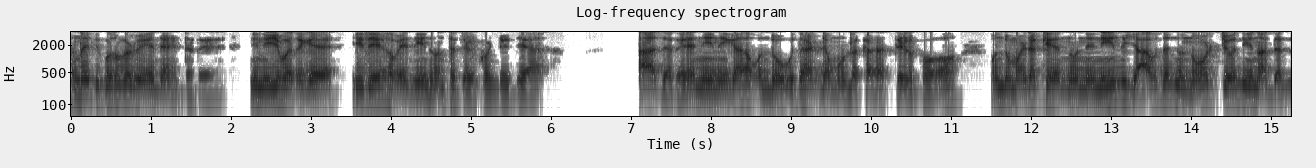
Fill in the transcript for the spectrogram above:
ಅಂದ್ರೆ ಇದು ಗುರುಗಳು ಏನ್ ಹೇಳ್ತಾರೆ? ನೀನು ಈವರೆಗೆ ಈ ದೇಹವೇ ನೀನು ಅಂತ ತಿಳ್ಕೊಂಡಿದ್ಯಾ? ಆದರೆ ನೀನೀಗ ಒಂದು ಉದಾಹರಣೆ ಮೂಲಕ ತಿಳ್ಕೊ. ಒಂದು ಮಡಕೆಯನ್ನು ನೀನು ಯಾವುದನ್ನು ನೋಡ್ತೀಯೋ ನೀನು ಅದಲ್ಲ.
